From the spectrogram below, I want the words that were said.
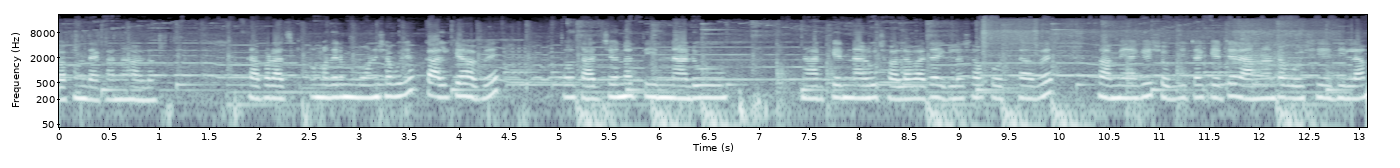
রকম দেখানো হলো। তারপর আজ আমাদের মনসা পুজো কালকে হবে। তো তার জন্য তিন নাড়ু, নারকেল নাড়ু, ছলা ভাজা এগুলো সব করতে হবে। তো আমি আগে সবজিটা কেটে রান্নাটা বসিয়ে দিলাম।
